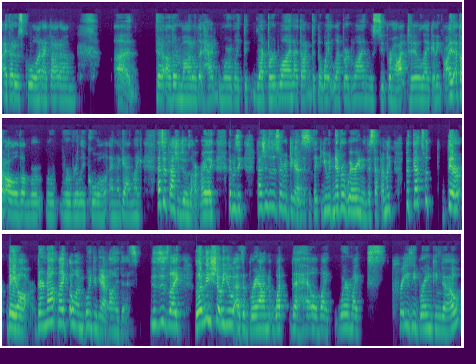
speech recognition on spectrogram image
i thought it was cool and i thought um uh the other model that had more of like the leopard one. I thought that the white leopard one was super hot too. Like i think i, I thought all of them were, were were really cool. And again like that's what fashion shows are right? Like everyone's like fashion shows are so ridiculous. Yes. it's like you would never wear any of this stuff. I'm like but that's what they're they are. They're not like oh i'm going to Yeah. buy this. This is like let me show you as a brand what the hell like where my crazy brain can go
